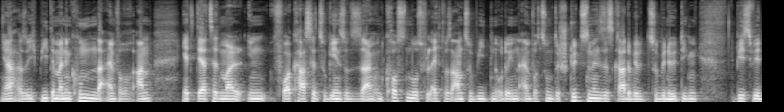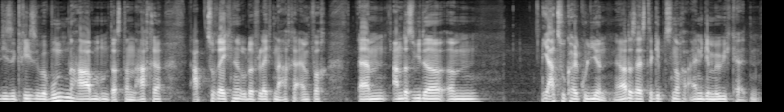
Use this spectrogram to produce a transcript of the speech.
Ja, also ich biete meinen Kunden da einfach auch an, jetzt derzeit mal in Vorkasse zu gehen sozusagen und kostenlos vielleicht was anzubieten oder ihnen einfach zu unterstützen, wenn sie es gerade zu benötigen, bis wir diese Krise überwunden haben und das dann nachher abzurechnen oder vielleicht nachher einfach ähm, anders wieder ähm, ja, zu kalkulieren. Ja, das heißt, da gibt es noch einige Möglichkeiten.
